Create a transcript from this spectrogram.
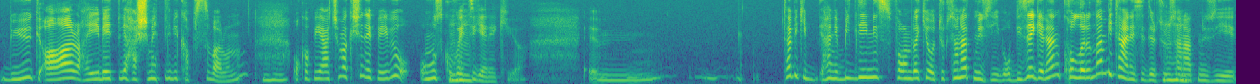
büyük, ağır, heybetli, haşmetli bir kapısı var onun. Hı hı. O kapıyı açmak için epey bir omuz kuvveti hı hı. gerekiyor tabii ki hani bildiğimiz formdaki o Türk sanat müziği o bize gelen kollarından bir tanesidir Türk Hı -hı. sanat müziği,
